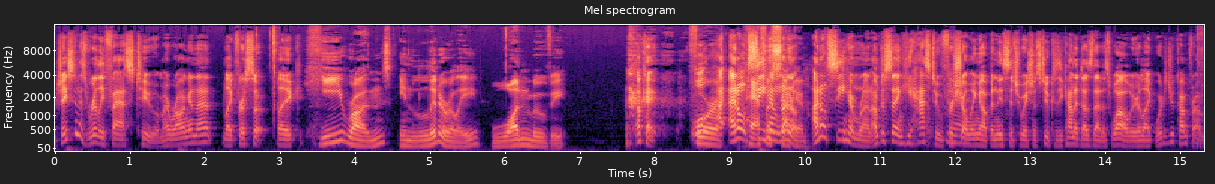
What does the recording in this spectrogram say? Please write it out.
Jason is really fast too. Am I wrong in that? Like for so like He runs in literally one movie. okay. For well, I, I don't half see him. No, no, no. I don't see him run. I'm just saying he has to for Yeah. showing up in these situations too, because he kind of does that as well. Where you're like, where did you come from?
